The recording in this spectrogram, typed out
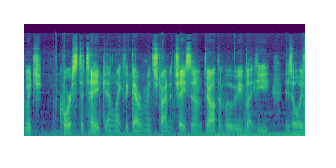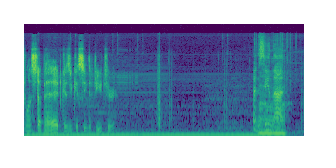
which course to take and like the government's trying to chase him throughout the movie but he is always one step ahead because he can see the future I haven't seen that, Uh,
